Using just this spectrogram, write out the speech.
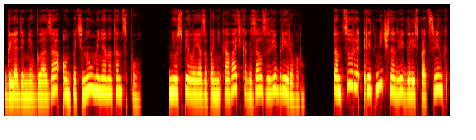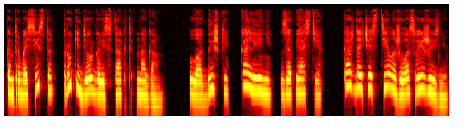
Глядя мне в глаза, он потянул меня на танцпол. Не успела я запаниковать, как зал завибрировал. Танцоры ритмично двигались под свинг контрабасиста, руки дергались в такт ногам. Лодыжки, колени, запястья. Каждая часть тела жила своей жизнью.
